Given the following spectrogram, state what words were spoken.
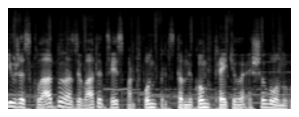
і вже складно називати цей смартфон представником третього ешелону,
